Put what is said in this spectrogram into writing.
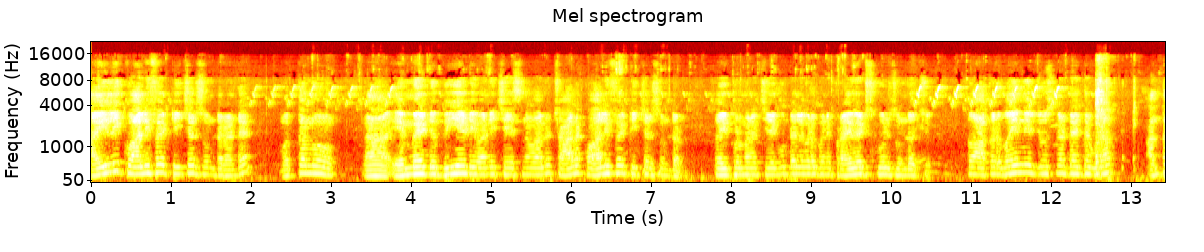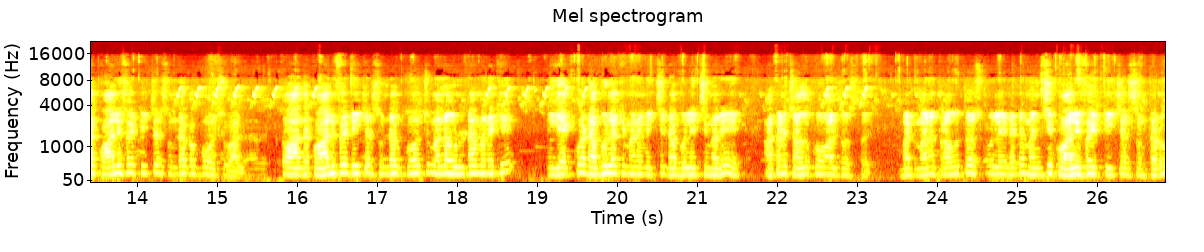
హైలీ క్వాలిఫైడ్ టీచర్స్ ఉంటారు. అంటే మొత్తము ఎంఎడ్ బిఎడ్ ఇవన్నీ చేసిన వాళ్ళు చాలా క్వాలిఫైడ్ టీచర్స్ ఉంటారు. సో ఇప్పుడు మనకు చేగుంటలో కూడా కొన్ని ప్రైవేట్ స్కూల్స్ ఉండొచ్చు. సో అక్కడ పోయి మీరు చూసినట్టయితే కూడా అంత క్వాలిఫైడ్ టీచర్స్ ఉండకపోవచ్చు వాళ్ళు. సో అంత క్వాలిఫైడ్ టీచర్స్ ఉండకపోవచ్చు మళ్ళీ ఉల్టా మనకి ఇంక ఎక్కువ డబ్బులకి మనం ఇచ్చి డబ్బులు ఇచ్చి మరి అక్కడ చదువుకోవాల్సి వస్తుంది. బట్ మన ప్రభుత్వ స్కూల్ ఏంటంటే మంచి క్వాలిఫైడ్ టీచర్స్ ఉంటారు.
